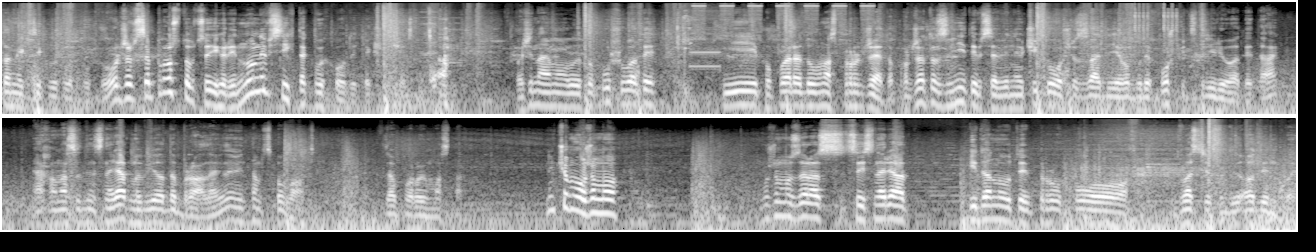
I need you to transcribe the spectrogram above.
там їх всіх вихлопушив. Отже, все просто в цій грі. Ну не всіх так виходить, якщо чесно. Так. Починаємо вихлопушувати. І попереду у нас Проджето. Проджето знітився, він не очікував, що ззаді його буде пош підстрілювати, так? Ах, у нас один снаряд, ми б його добрали, але він там сховався за опорою моста. Ну що можемо. Можемо зараз цей снаряд киданути про, по 21 Б.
